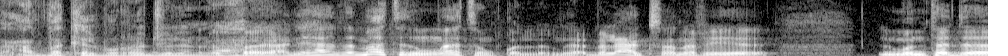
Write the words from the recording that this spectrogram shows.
عض كلب الرجل فيعني هذا ما ما تنقل. بالعكس أنا في المنتدى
